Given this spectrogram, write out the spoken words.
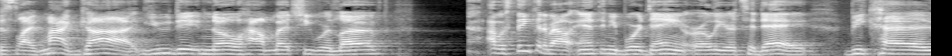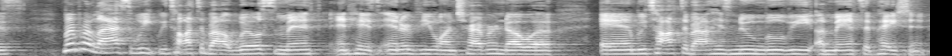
It's like, my God, you didn't know how much you were loved. I was thinking about Anthony Bourdain earlier today because remember last week we talked about Will Smith and his interview on Trevor Noah, and we talked about his new movie Emancipation.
